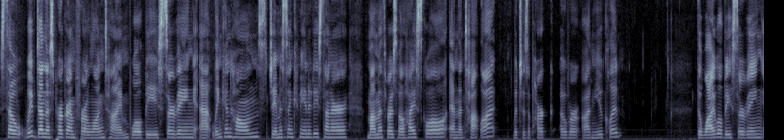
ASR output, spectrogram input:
So we've done this program for a long time. We'll be serving at Lincoln Homes, Jameson Community Center, Monmouth Roseville High School, and the Tot Lot, which is a park over on Euclid. The Y will be serving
